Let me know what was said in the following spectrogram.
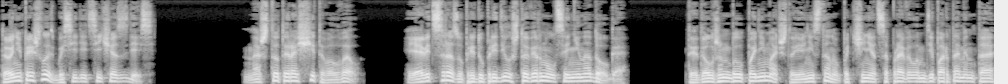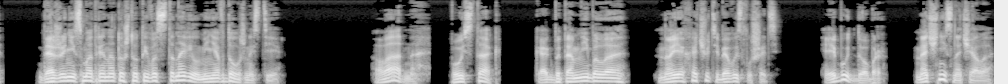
то не пришлось бы сидеть сейчас здесь. На что ты рассчитывал, Вэл? Я ведь сразу предупредил, что вернулся ненадолго. Ты должен был понимать, что я не стану подчиняться правилам департамента, даже несмотря на то, что ты восстановил меня в должности. Ладно, пусть так. Как бы там ни было, но я хочу тебя выслушать. И будь добр, Начни сначала.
